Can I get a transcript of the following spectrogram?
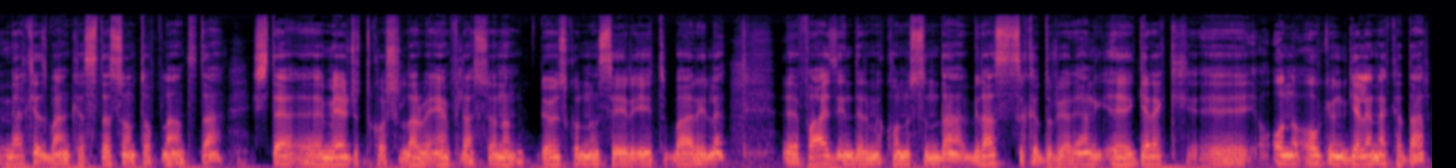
Merkez Bankası da son toplantıda işte e, mevcut koşullar ve enflasyonun döviz kurunun seyri itibariyle e, faiz indirimi konusunda biraz sıkı duruyor. Yani e, gerek e, onu o gün gelene kadar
